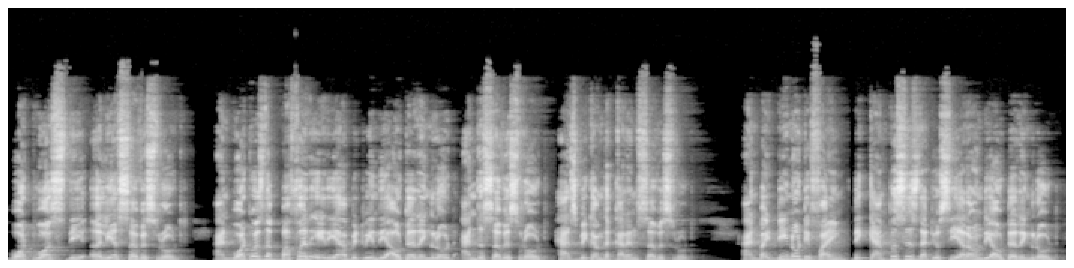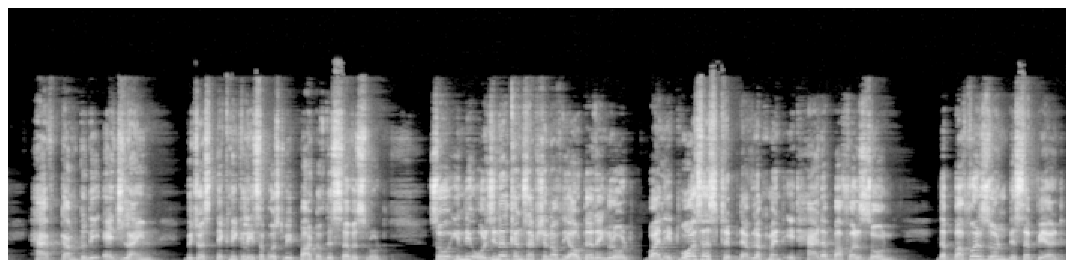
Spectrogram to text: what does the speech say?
what was the earlier service road and what was the buffer area between the outer ring road and the service road has become the current service road. And by denotifying, the campuses that you see around the outer ring road have come to the edge line, which was technically supposed to be part of the service road. So, in the original conception of the outer ring road, while it was a strip development, it had a buffer zone. The buffer zone disappeared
